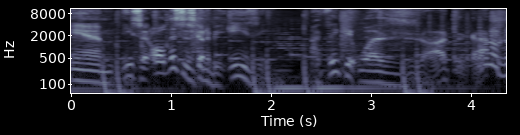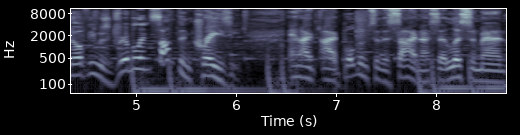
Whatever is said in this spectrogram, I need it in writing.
And he said, Oh, this is going to be easy. I think it was, I don't know if he was dribbling, something crazy. And I, I pulled him to the side and I said, Listen, man,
